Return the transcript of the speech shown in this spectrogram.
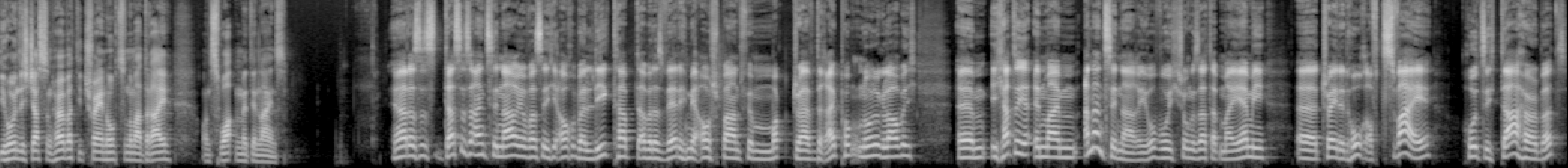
Die holen sich Justin Herbert, die train hoch zu Nummer 3 und swappen mit den Lions. Ja, das ist, das ist ein Szenario, was ich auch überlegt habe, aber das werde ich mir aufsparen für Mock Draft 3.0, glaube ich. Ähm, ich hatte in meinem anderen Szenario, wo ich schon gesagt habe, Miami äh, tradet hoch auf 2, holt sich da Herbert,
